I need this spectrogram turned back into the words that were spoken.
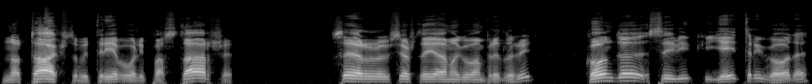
Но так, чтобы требовали постарше... Сэр, все, что я могу вам предложить, Honda Civic, ей три года.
